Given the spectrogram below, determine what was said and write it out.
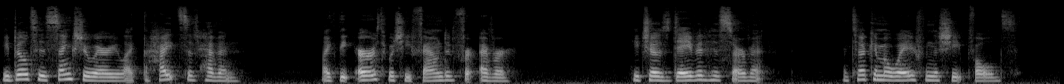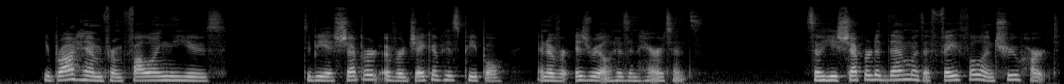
He built his sanctuary like the heights of heaven, like the earth which he founded forever. He chose David his servant, and took him away from the sheepfolds. He brought him from following the ewes, to be a shepherd over Jacob his people, and over Israel his inheritance. So he shepherded them with a faithful and true heart,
